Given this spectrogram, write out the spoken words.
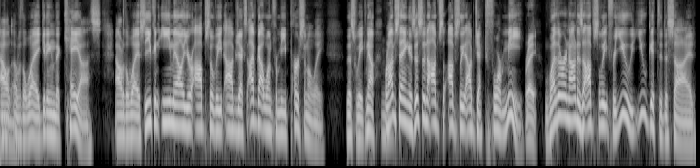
out Mm. of the way, getting the chaos out of the way. So you can email your obsolete objects. I've got one for me personally this week. Now, what I'm saying is this is an obs- obsolete object for me. Right. Whether or not is obsolete for you, you get to decide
